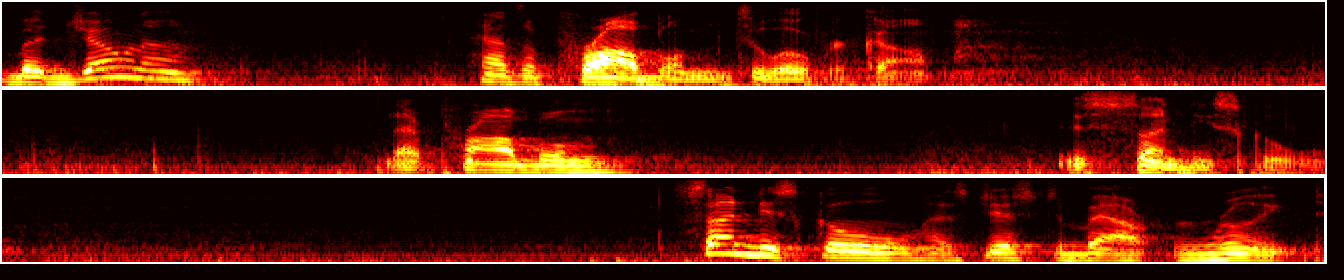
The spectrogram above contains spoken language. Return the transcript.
But Jonah has a problem to overcome. That problem is Sunday school. Sunday school has just about ruined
